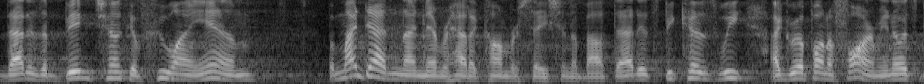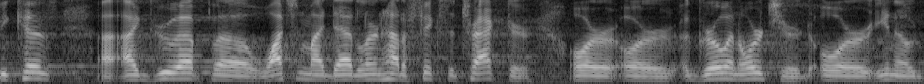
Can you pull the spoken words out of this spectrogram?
that is a big chunk of who I am but my dad and I never had a conversation about that. It's because we, I grew up on a farm. You know, it's because uh, I grew up uh, watching my dad learn how to fix a tractor or, or grow an orchard or, you know,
